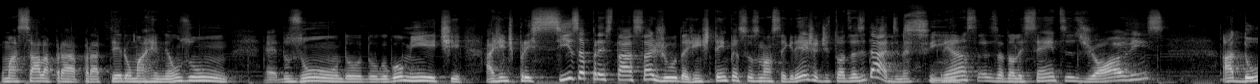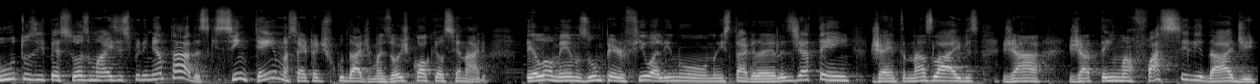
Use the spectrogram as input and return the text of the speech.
uma sala para ter uma reunião Zoom, é, do Zoom, do, do Google Meet. A gente precisa prestar essa ajuda. A gente tem pessoas na nossa igreja de todas as idades, né? Sim. Crianças, adolescentes, jovens, adultos e pessoas mais experimentadas, que sim, tem uma certa dificuldade, mas hoje qual que é o cenário? Pelo menos um perfil ali no, no Instagram eles já têm, já entram nas lives, já, já tem uma facilidade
